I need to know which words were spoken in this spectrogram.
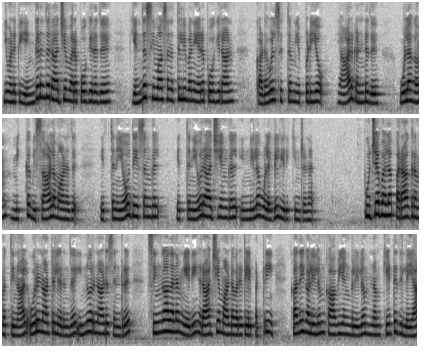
இவனுக்கு எங்கிருந்து ராஜ்யம் வரப்போகிறது? எந்த சிம்மாசனத்தில் இவன் ஏறப்போகிறான்? கடவுள் சித்தம் எப்படியோ? யார் கண்டது? உலகம் மிக்க விசாலமானது. எத்தனையோ தேசங்கள் எத்தனையோ ராஜ்யங்கள் இந்நில உலகில் இருக்கின்றன. புஜபல பராக்கிரமத்தினால் ஒரு நாட்டிலிருந்து இன்னொரு நாடு சென்று சிங்காதனம் ஏறி ராஜ்யம் ஆண்டவர்களை பற்றி கதைகளிலும் காவியங்களிலும் நாம் கேட்டதில்லையா?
